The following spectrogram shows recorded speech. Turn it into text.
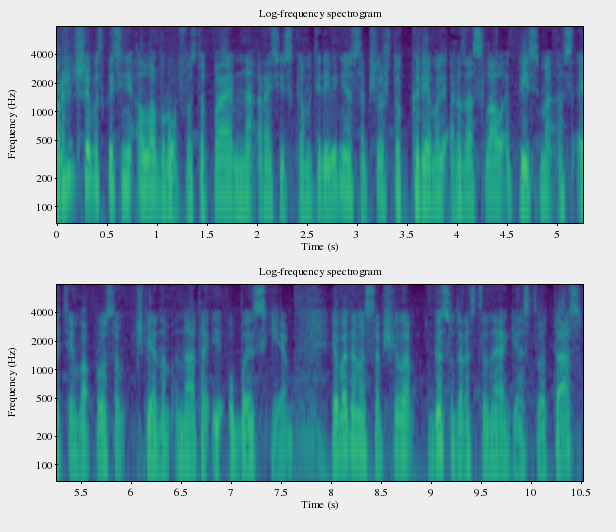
прошедшее воскресенье Лавров, выступая на российском телевидении, сообщил, что Кремль разослал письма с этим вопросом членам НАТО и ОБСЕ. И об этом сообщило государственное агентство ТАСС,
